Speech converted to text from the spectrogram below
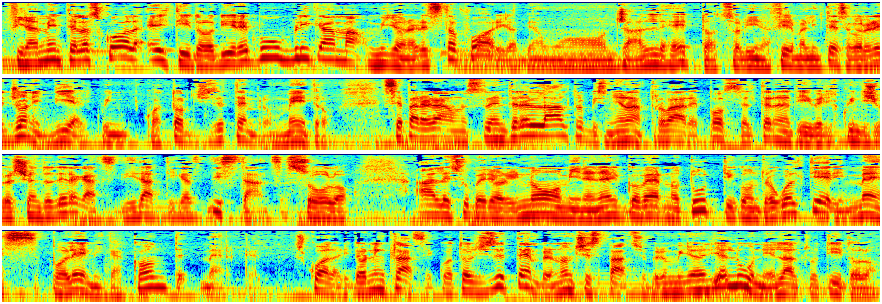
Finalmente la scuola è il titolo di Repubblica, ma un milione resta fuori, l'abbiamo già letto, Azzolina firma l'intesa con le regioni, via il 14 settembre, un metro separerà uno studente dall'altro, bisognerà trovare posti alternativi per il 15% dei ragazzi, didattica a distanza solo alle superiori, nomine nel governo tutti contro Gualtieri, MES, polemica Conte, Merkel. Scuola ritorna in classe il 14 settembre, non c'è spazio per un milione di alunni, e l'altro titolo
